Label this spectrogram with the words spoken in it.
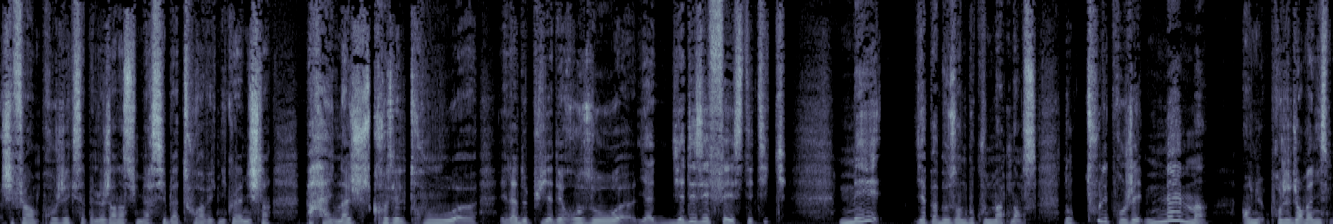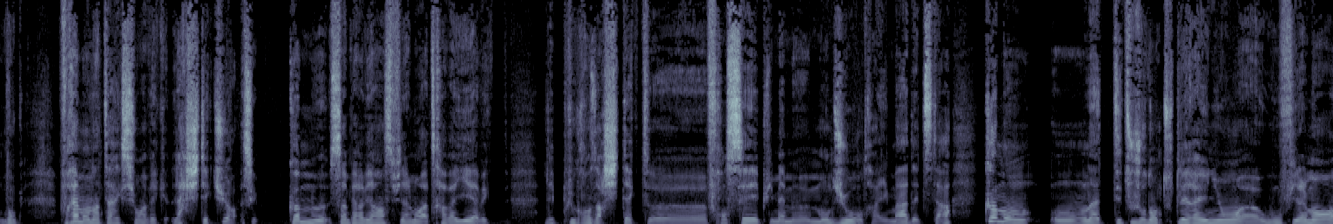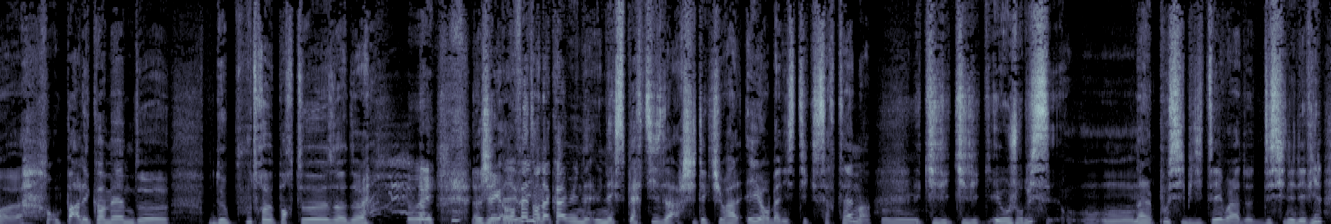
J'ai fait un projet qui s'appelle le jardin submersible à Tours avec Nicolas Michelin. Pareil, on a juste creusé le trou. Euh, et là, depuis, il y a des roseaux. Euh, il, y a, des effets esthétiques, mais il n'y a pas besoin de beaucoup de maintenance. Donc tous les projets, même en projet d'urbanisme, donc vraiment en interaction avec l'architecture, comme Saint-Père finalement a travaillé avec les plus grands architectes euh, français et puis même euh, mondiaux, on travaille avec MAD, etc. Comme on, on, on a été toujours dans toutes les réunions euh, où finalement euh, on parlait quand même de, de poutres porteuses, de... Oui. J'ai, Ben en fait, oui. on a quand même une, une expertise architecturale et urbanistique certaine, Mm. et qui, qui et aujourd'hui on, on a la possibilité voilà de dessiner des villes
